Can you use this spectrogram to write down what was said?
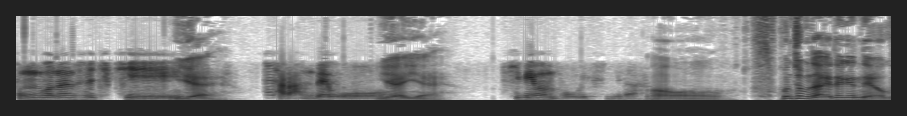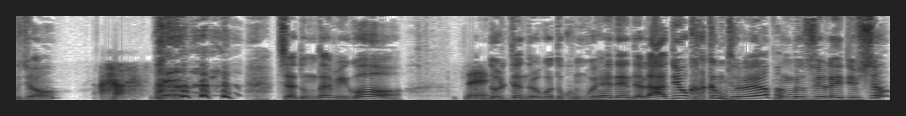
공부는 솔직히 예. 잘 안 되고 예, 예. TV만 보고 있습니다. 어, 혼 좀 나야 되겠네요. 그죠? 아, 네. 자, 농담이고 네. 놀 땐 놀고 또 공부해야 되는데 라디오 가끔 들어요? 박명수의 라디오 쇼?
